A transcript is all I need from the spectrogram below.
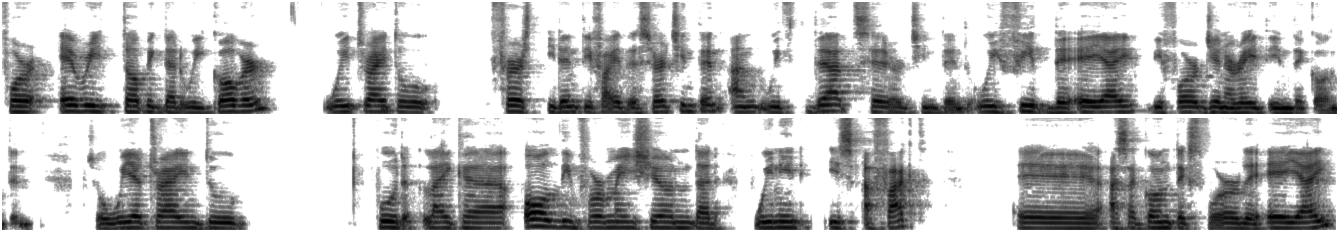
for every topic that we cover, we try to first identify the search intent and with that search intent we feed the ai before generating the content so we are trying to put like uh, all the information that we need is a fact uh, as a context for the ai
